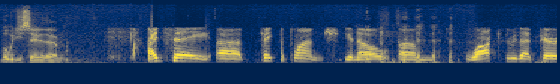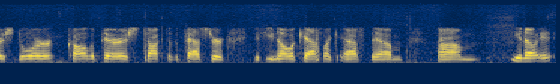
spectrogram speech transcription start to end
what would you say to them? I'd say uh, take the plunge. You know, um, walk through that parish door, call the parish, talk to the pastor. If you know a Catholic, ask them. Um, you know, it,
